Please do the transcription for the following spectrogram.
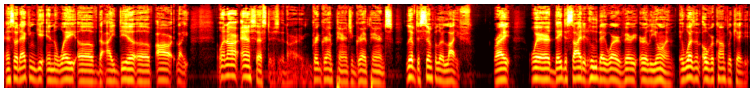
And so that can get in the way of the idea of our like when our ancestors and our great grandparents and grandparents lived a simpler life, right? Where they decided who they were very early on. It wasn't overcomplicated.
